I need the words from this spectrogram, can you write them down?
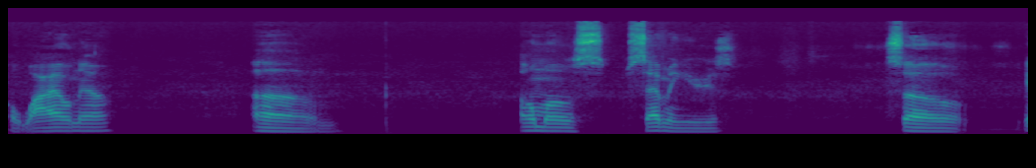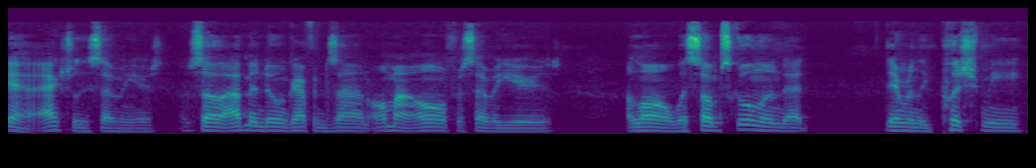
a while now. Um almost 7 years. So, yeah, actually 7 years. So, I've been doing graphic design on my own for 7 years along with some schooling that didn't really push me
